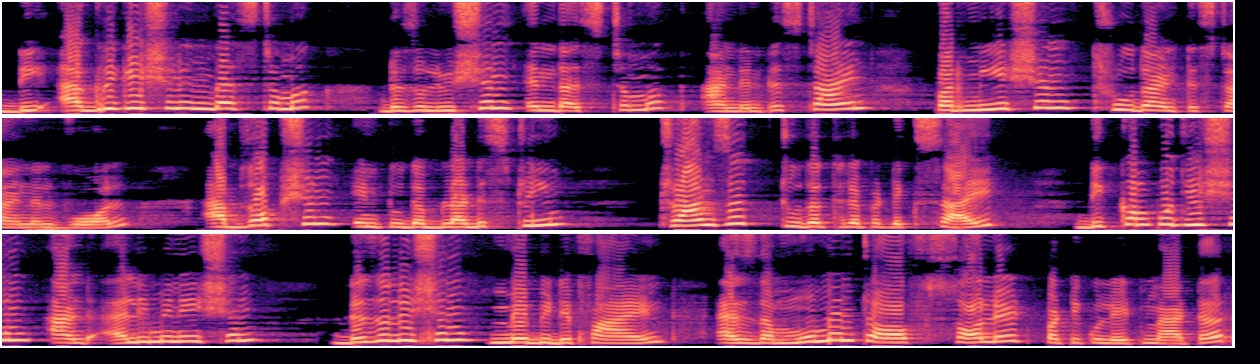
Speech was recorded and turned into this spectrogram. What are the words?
deaggregation in the stomach, dissolution in the stomach and intestine, permeation through the intestinal wall, absorption into the bloodstream, transit to the therapeutic site, decomposition and elimination. Dissolution may be defined as the movement of solid particulate matter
